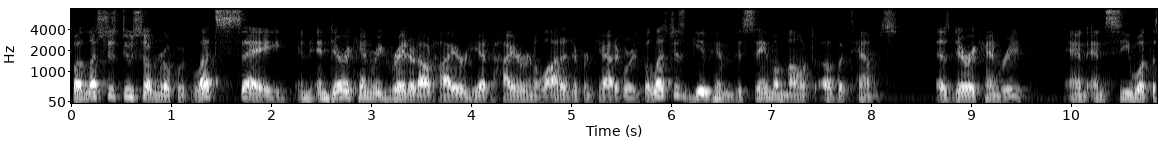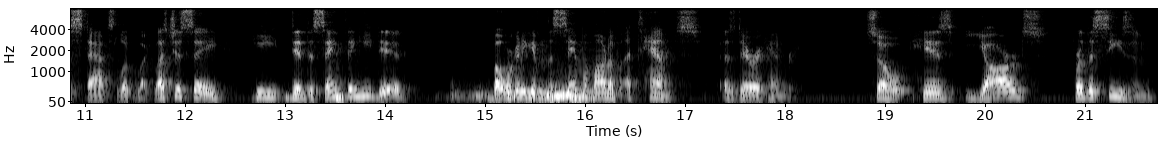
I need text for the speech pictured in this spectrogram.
But let's just do something real quick. Let's say, and, and Derrick Henry graded out higher. He had higher in a lot of different categories. But let's just give him the same amount of attempts as Derrick Henry and, and see what the stats look like. Let's just say he did the same thing he did, but we're going to give him the same amount of attempts as Derrick Henry. So his yards for the season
